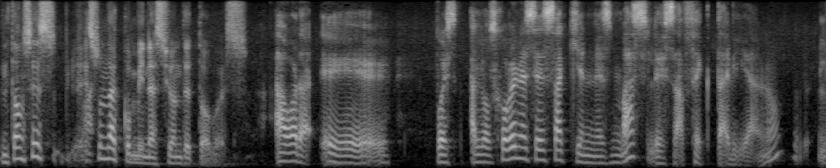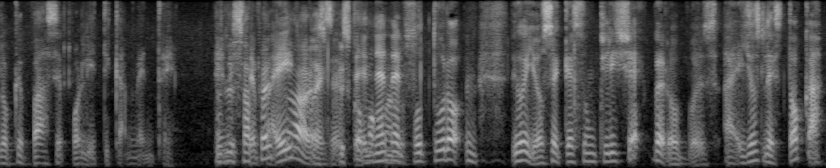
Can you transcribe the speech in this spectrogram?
Entonces, es una combinación de todo eso. Ahora, eh, pues a los jóvenes es a quienes más les afectaría, ¿no? Lo que pase políticamente. Pues en les este afecta, país, pues, es- es como en el futuro, digo, yo sé que es un cliché, pero pues a ellos les toca.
